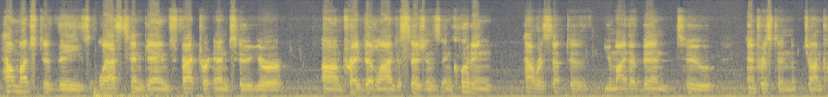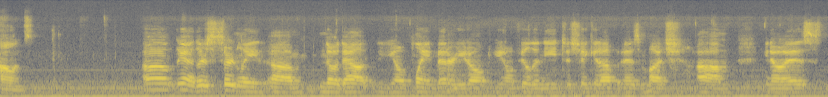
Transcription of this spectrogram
how much did these last 10 games factor into your um, trade deadline decisions, including how receptive you might have been to interest in John Collins? Uh, yeah, there's certainly um, no doubt. You know, playing better, you don't you don't feel the need to shake it up as much. Um, you know, as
